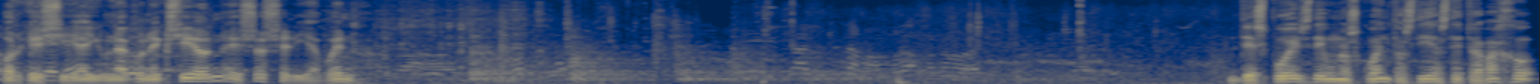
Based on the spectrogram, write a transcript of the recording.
Porque si hay una conexión, eso sería bueno. Después de unos cuantos días de trabajo,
